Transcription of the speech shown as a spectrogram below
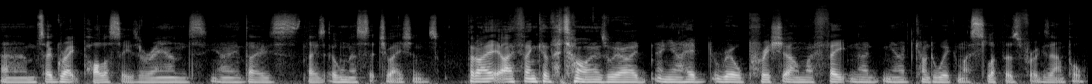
Um, so great policies around you know those those illness situations. But I, I think of the times where I you know had real pressure on my feet, and I'd you know I'd come to work in my slippers, for example,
